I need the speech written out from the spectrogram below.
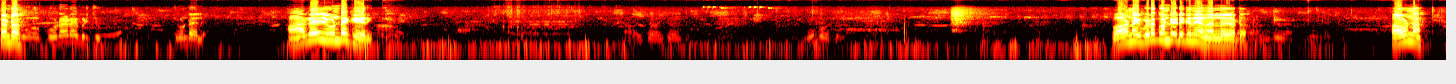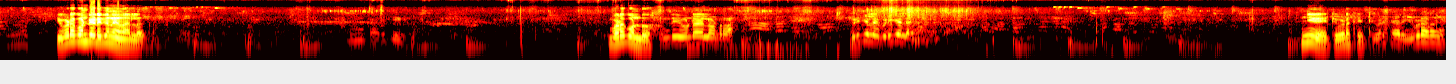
കണ്ടോ? പിടിച്ചു ആരുടെ ചൂണ്ട കേറി? വാണ ഇവിടെ കൊണ്ടെടുക്കുന്നേ നല്ലത് കേട്ടോ. വാവണ ഇവിടെ കൊണ്ടെടുക്കുന്നേ നല്ലത്. ഇവിടെ കൊണ്ടുപോ. എന്ത് ചൂണ്ടയിലുണ്ടാ പിടിക്കല്ലേ പിടിക്കല്ലേ? ഇനി കയറ്റി ഇവിടെ കയറ്റി ഇവിടെ കയറി ഇവിടെ ഇറങ്ങി.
